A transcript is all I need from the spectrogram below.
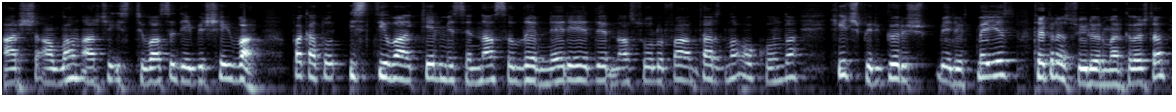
arşı Allah'ın arşı istivası diye bir şey var. Fakat o istiva kelimesi nasıldır, nereyedir, nasıl olur falan tarzında o konuda hiçbir görüş belirtmeyiz. Tekrar söylüyorum arkadaşlar.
